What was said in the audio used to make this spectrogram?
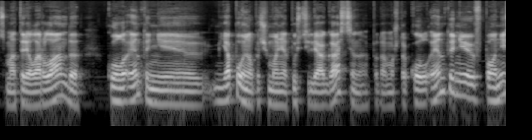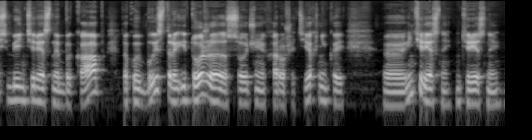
Смотрел Орландо. Кола Энтони, я понял, почему они отпустили Агастина, потому что Кол Энтони вполне себе интересный бэкап, такой быстрый и тоже с очень хорошей техникой. Э, интересный, интересный.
